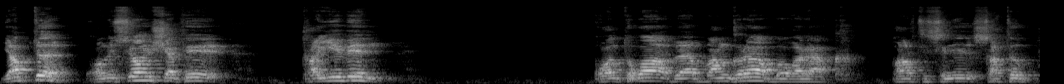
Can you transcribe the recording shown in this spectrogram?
yaptı. Komisyon şefi Tayyip'in koltuğa ve bangıra boğarak partisini satıp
